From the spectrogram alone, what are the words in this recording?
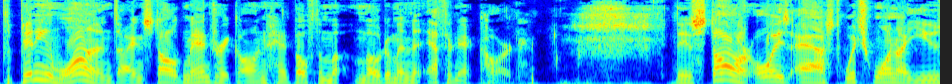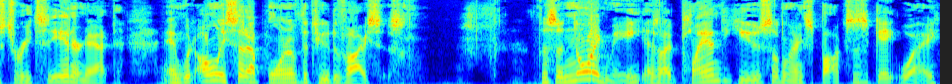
The Pentium 1 that I installed Mandrake on had both the modem and the Ethernet card. The installer always asked which one I used to reach the internet and would only set up one of the two devices. This annoyed me as I'd planned to use the Linux box as a gateway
